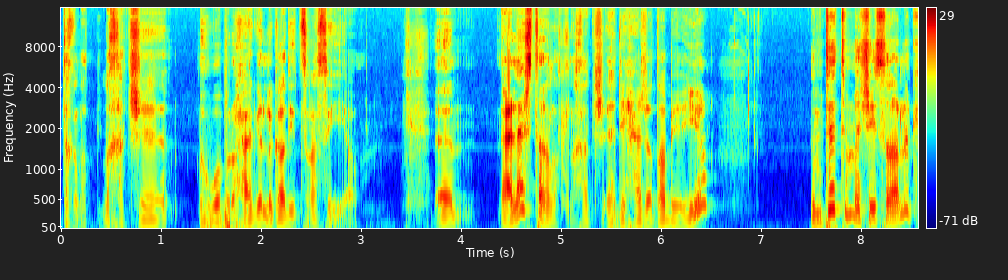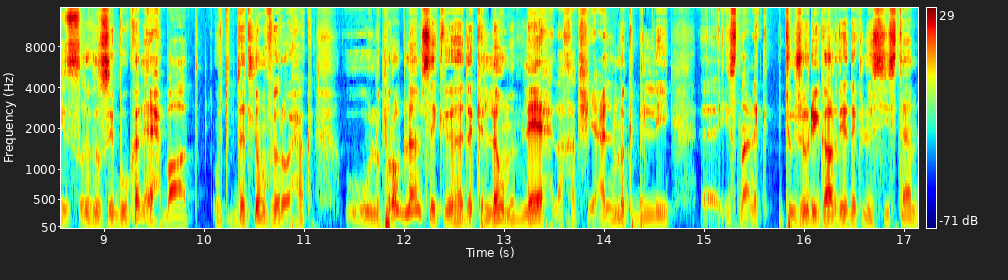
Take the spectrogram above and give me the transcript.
تغلط. لاخاطش هو بروحه قال لك غادي تصرا سيئة. علاش تغلط لاخاطش؟ هذه حاجة طبيعية. انت تما شي صرا لك يصيبوك الإحباط وتبدا تلوم في روحك. وال problème c'est هذاك اللوم مليح لاخاطش يعلمك باللي آه، يصنع لك toujours يغاردي هذاك le système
